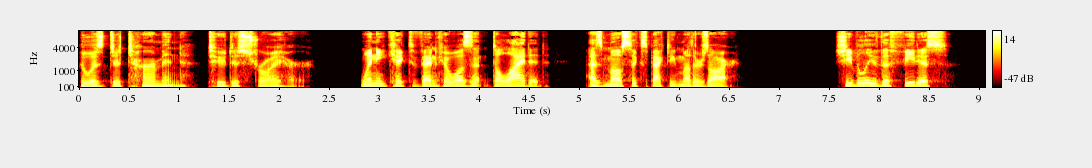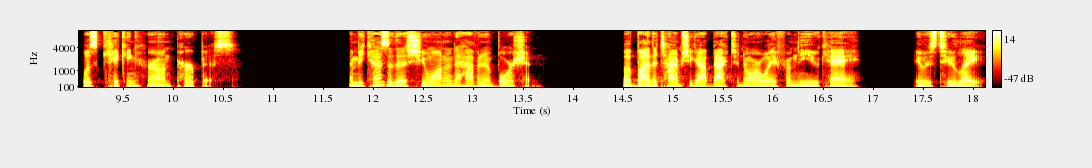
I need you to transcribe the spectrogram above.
who was determined to destroy her. When he kicked, Wenche wasn't delighted, as most expecting mothers are. She believed the fetus was kicking her on purpose. And because of this, she wanted to have an abortion. But by the time she got back to Norway from the UK, it was too late.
